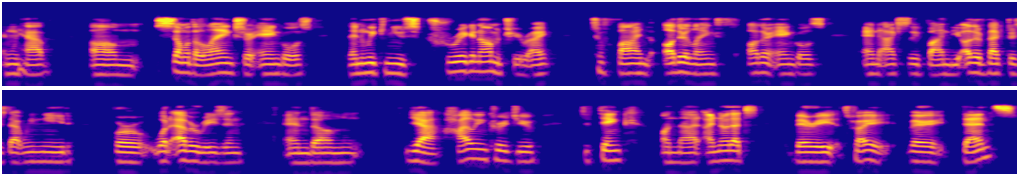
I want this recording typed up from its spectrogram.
and we have um, some of the lengths or angles then we can use trigonometry, right, to find other lengths, other angles, and actually find the other vectors that we need for whatever reason. And um, yeah, highly encourage you to think on that. I know that's very, it's probably very dense.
